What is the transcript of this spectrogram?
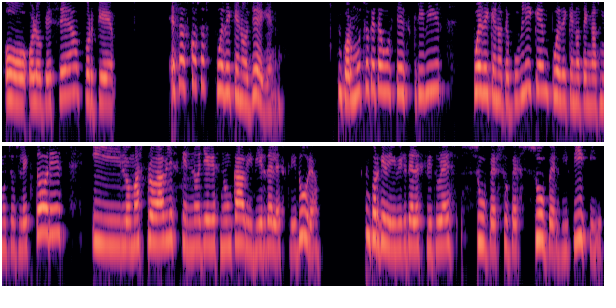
o, lo que sea, porque esas cosas puede que no lleguen. Por mucho que te guste escribir, puede que no te publiquen, puede que no tengas muchos lectores y lo más probable es que no llegues nunca a vivir de la escritura, porque vivir de la escritura es súper, súper, súper difícil.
